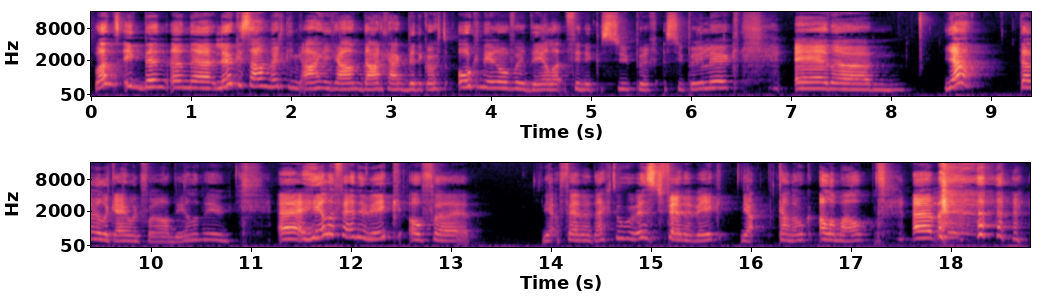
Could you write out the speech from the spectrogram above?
Want ik ben een uh, leuke samenwerking aangegaan. Daar ga ik binnenkort ook meer over delen. Vind ik super, super leuk. En um, ja, dat wil ik eigenlijk vooral delen met u. Uh, hele fijne week. Of ja, fijne dag toegewenst, fijne week. Ja, kan ook, allemaal. Um,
